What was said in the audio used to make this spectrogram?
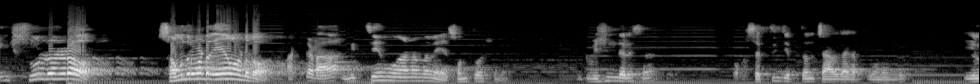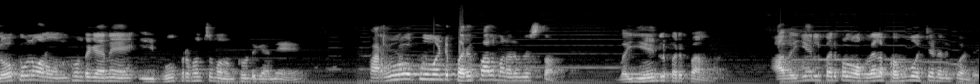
ఇంక సూర్యుడు ఉండడు. సముద్రం ఉండదు. ఏమి ఉండదు. అక్కడ నిత్యము ఆనందమే సంతోషమే. ఇంక విషయం తెలుసా? ఒక శక్తిని చెప్తాను చాలా జాగ్రత్తగా ఉంది ఈ లోకంలో మనం ఉంటుండగానే ఈ భూప్రపంచం మనం ఉంటుండగానే పరలోకం వంటి పరిపాలన మనం అనుభవిస్తాం. వెయ్యేండ్ల పరిపాలన. ఆ వెయ్యేండ్ల పరిపాలన ఒకవేళ ప్రభు వచ్చాడు అనుకోండి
